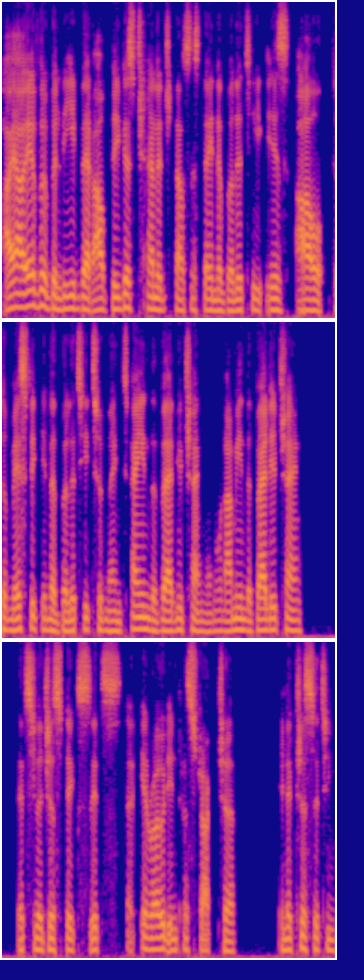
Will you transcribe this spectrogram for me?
I, however, believe that our biggest challenge to our sustainability is our domestic inability to maintain the value chain. And when I mean the value chain, it's logistics, it's uh, road infrastructure, electricity,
